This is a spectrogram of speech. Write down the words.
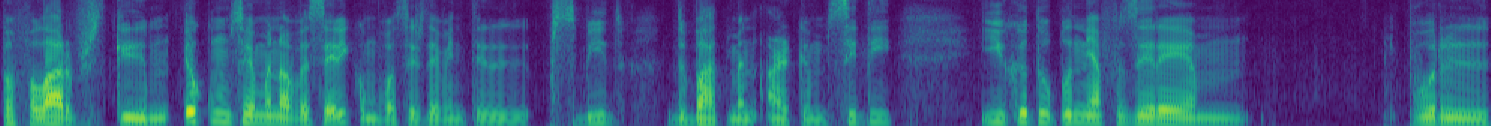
para falar-vos que eu comecei uma nova série, como vocês devem ter percebido, de Batman Arkham City. E o que eu estou a planear fazer é hum, pôr. eh,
